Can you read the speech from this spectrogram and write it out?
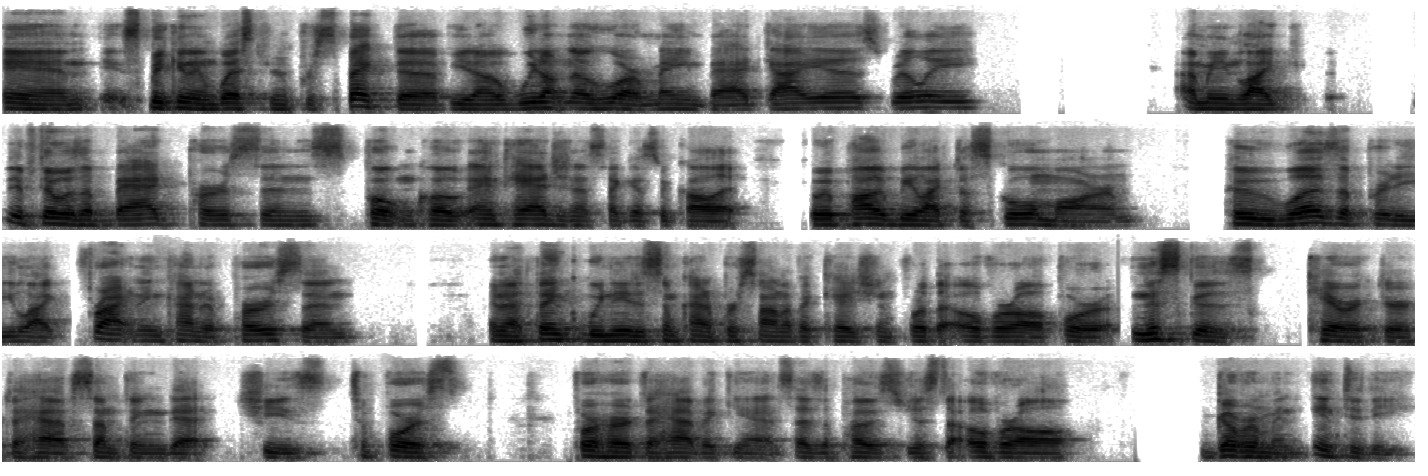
And speaking in Western perspective, you know, we don't know who our main bad guy is really. I mean, like if there was a bad person's quote unquote antagonist, I guess we call it, it would probably be like the school marm, who was a pretty like frightening kind of person. And I think we needed some kind of personification for the overall for Niska's character to have something that she's to force for her to have against, as opposed to just the overall government entity,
